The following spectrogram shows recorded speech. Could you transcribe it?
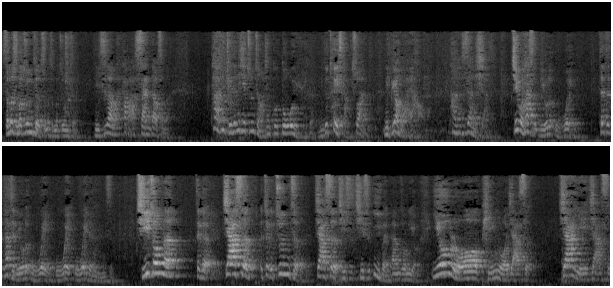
什么什么尊者，什么什么尊者，你知道吗？他把它删到什么？他好像觉得那些尊者好像都多余的，你就退场算了。你不要来好了，他好像是这样想，结果他只留了五位，他只他只留了五位五位五位的名字，其中呢，这个迦摄这个尊者迦摄，其实其实译本当中有优罗频罗迦摄、迦耶迦摄、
